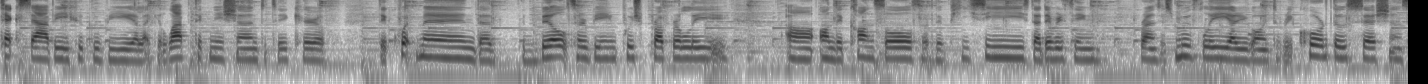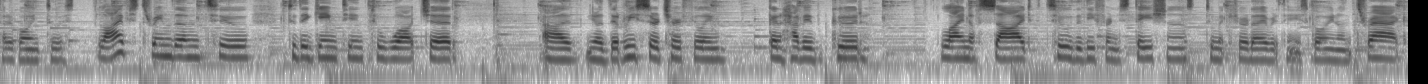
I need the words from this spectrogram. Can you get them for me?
tech savvy, who could be like a lab technician to take care of the equipment, that the builds are being pushed properly uh, on the consoles or the PCs, that everything runs smoothly. Are you going to record those sessions? Are you going to live stream them to, to the game team to watch it? Uh, you know, the researcher feeling can have a good line of sight to the different stations to make sure that everything is going on track.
